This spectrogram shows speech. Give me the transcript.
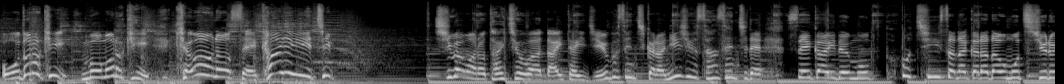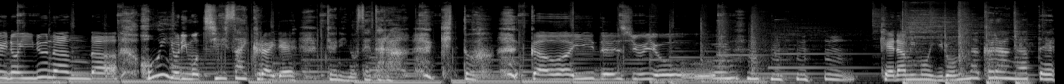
驚き桃の木今日の世界一。チワワの体長はだいたい15センチから23センチで世界で最も小さな体を持つ種類の犬なんだ。本よりも小さいくらいで手に乗せたらきっと可愛いでしゅよ。毛並みもいろんなカラーがあって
